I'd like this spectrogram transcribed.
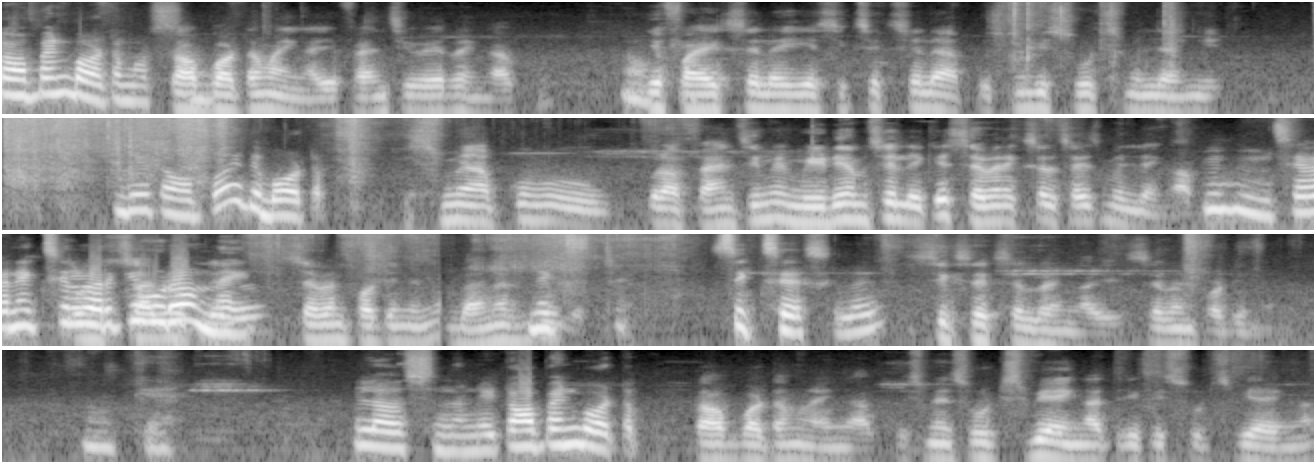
టాప్ అండ్ బాటమ్ टॉप వస్తుంది बॉटम आएगा ये फैंसी वेयर रहेंगे आपको ये फाइव एक्सएल है ये सिक्स एक्सएल है आपको इसमें भी सूट्स मिल जाएंगे ఇది టాప్ ఇది బాటమ్ इसमें आपको पूरा फैंसी में मीडियम से लेके सेवन एक्सएल साइज मिल जाएगा आपको సెవెన్ ఎక్స్ఎల్ వరకు కూడా ఉన్నాయి सेवन फोर्टी में banner next six XL six XL रहेगा ये सेवन फोर्टी में ఓకే ఇలా వస్తుందండి top and bottom top bottom रहेंगे आपको इसमें सूट्स भी आएगा थ्री पीस सूट्स भी आएगा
